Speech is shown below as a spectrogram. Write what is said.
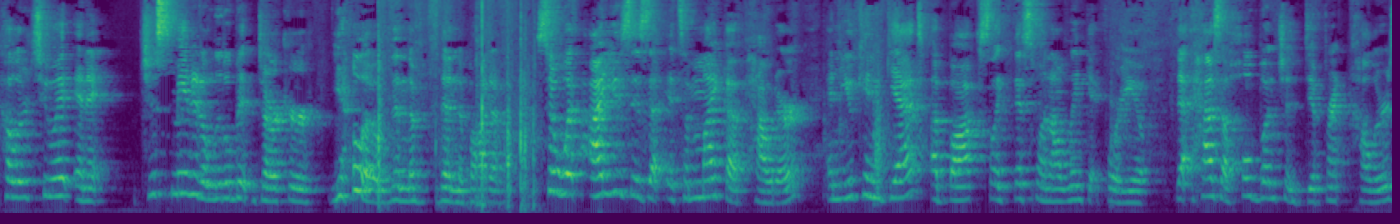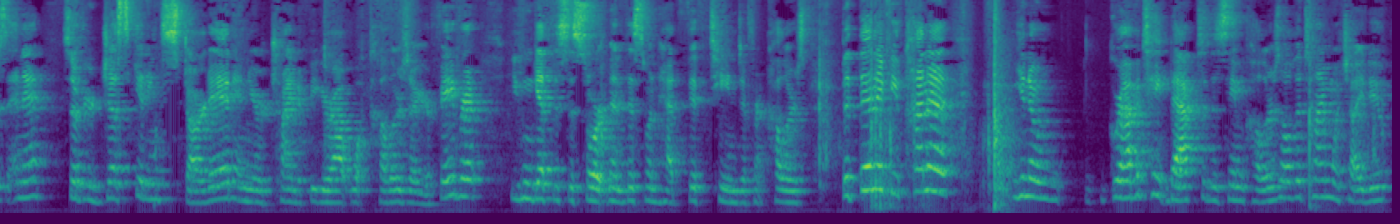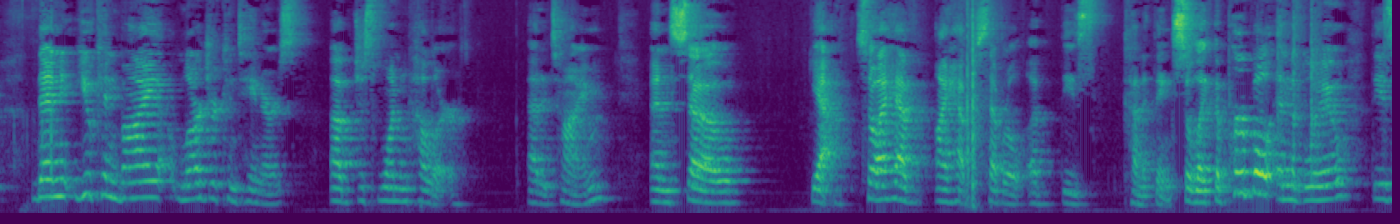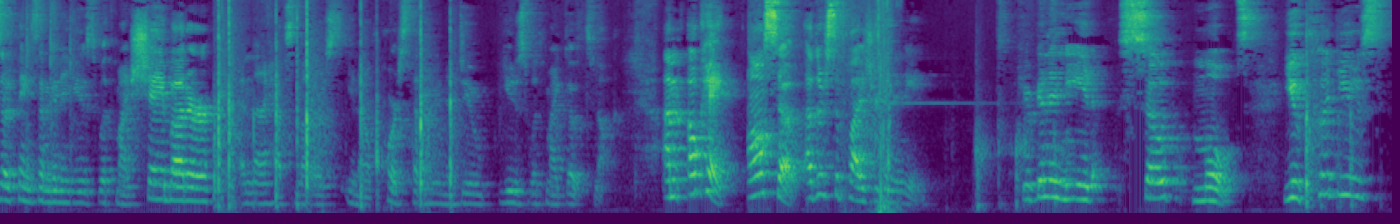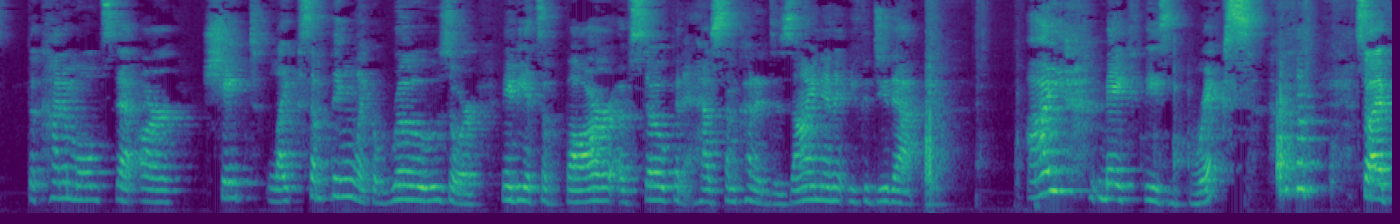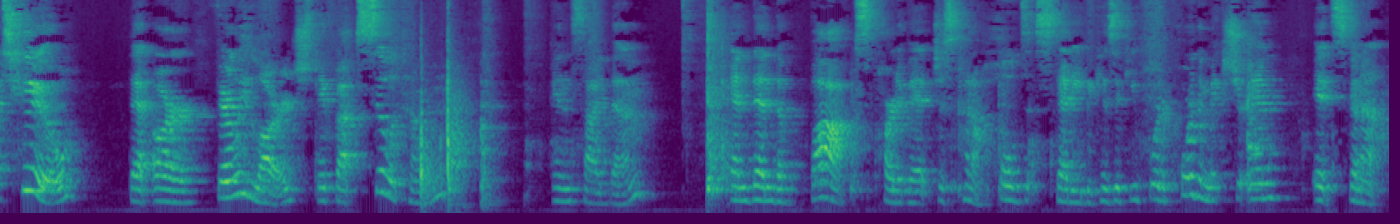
color to it and it just made it a little bit darker yellow than the than the bottom. So what I use is a, it's a mica powder and you can get a box like this one, I'll link it for you, that has a whole bunch of different colors in it. So if you're just getting started and you're trying to figure out what colors are your favorite, you can get this assortment. This one had 15 different colors. But then if you kind of, you know, gravitate back to the same colors all the time, which I do, then you can buy larger containers of just one color at a time. And so, yeah, so I have, I have several of these kind of things. So like the purple and the blue, these are things I'm going to use with my shea butter. And then I have some others, you know, of course, that I'm going to do use with my goat's milk. Um, okay, also, other supplies you're going to need. You're going to need soap molds. You could use the kind of molds that are shaped like something like a rose or maybe it's a bar of soap and it has some kind of design in it. You could do that. I make these bricks. so I have two that are fairly large. They've got silicone inside them. And then the box part of it just kind of holds it steady because if you were to pour the mixture in, it's gonna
